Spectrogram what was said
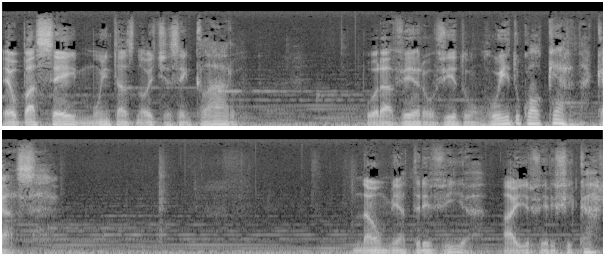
Eu passei muitas noites em claro por haver ouvido um ruído qualquer na casa. Não me atrevia a ir verificar,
